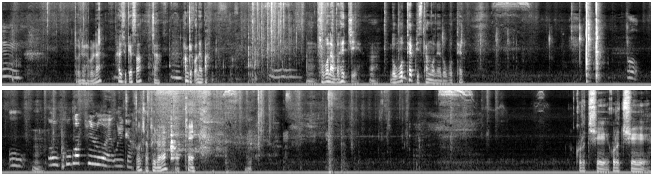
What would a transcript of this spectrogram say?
응. 도니가 해볼래? 할 수 있겠어? 자, 한 개 꺼내봐. 응, 저번에 한번 했지. 어, 노보탭 비슷한 거네, 노보탭. 어, 어, 음. 어, 그거 필요해, 우리가. 어, 자 필요해? 오케이. 그렇지, 그렇지.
